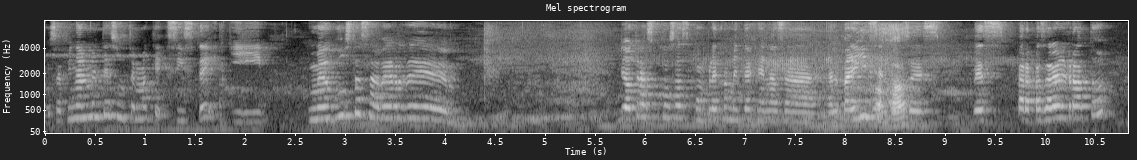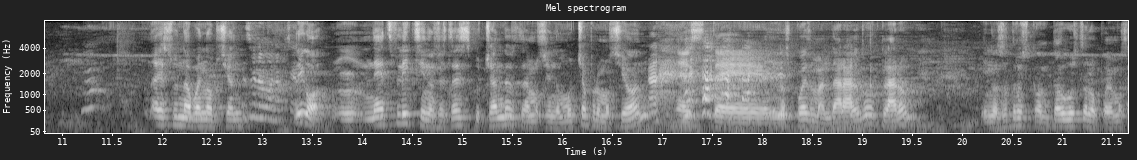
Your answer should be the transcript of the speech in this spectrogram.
O sea, finalmente es un tema que existe y me gusta saber de, de otras cosas completamente ajenas al país. Entonces, pues, para pasar el rato, es una buena opción. Es una buena opción. Digo, Netflix, si nos estás escuchando, estamos haciendo mucha promoción. Ah. Este, nos puedes mandar algo, claro. Y nosotros con todo gusto lo podemos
